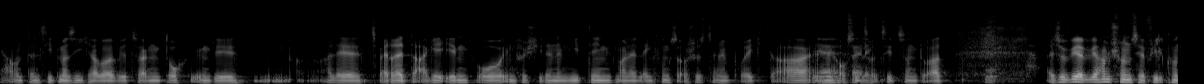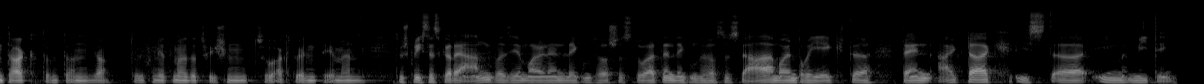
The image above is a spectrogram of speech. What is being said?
Ja, und dann sieht man sich aber, würde sagen, doch irgendwie alle zwei, drei Tage irgendwo in verschiedenen Meetings, mal ein Lenkungsausschuss zu einem Projekt da, eine ja, Aufsichtsratssitzung dort. Also wir, wir haben schon sehr viel Kontakt und dann ja, telefoniert man dazwischen zu aktuellen Themen. Du sprichst das gerade an, quasi mal ein Lenkungsausschuss dort, ein Lenkungsausschuss da, mal ein Projekt. Äh, dein Alltag ist äh, im Meeting.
